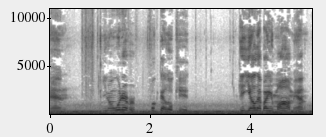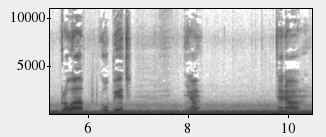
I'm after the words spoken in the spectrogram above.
And, you know, whatever. Fuck that little kid. Get yelled at by your mom, man. Grow up, little bitch. You know? And um,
